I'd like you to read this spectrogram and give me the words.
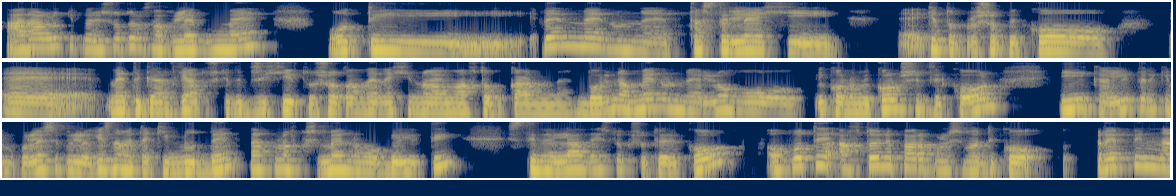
Άρα όλο και περισσότερο θα βλέπουμε ότι δεν μένουν τα στελέχη ε, και το προσωπικό ε, με την καρδιά τους και την ψυχή τους όταν δεν έχει νόημα αυτό που κάνουν. Μπορεί να μένουν λόγω οικονομικών συνθήκων ή καλύτερα και με πολλές επιλογές να μετακινούνται, να έχουν αυξημένο mobility στην Ελλάδα ή στο εξωτερικό. Οπότε αυτό είναι πάρα πολύ σημαντικό. Πρέπει να,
